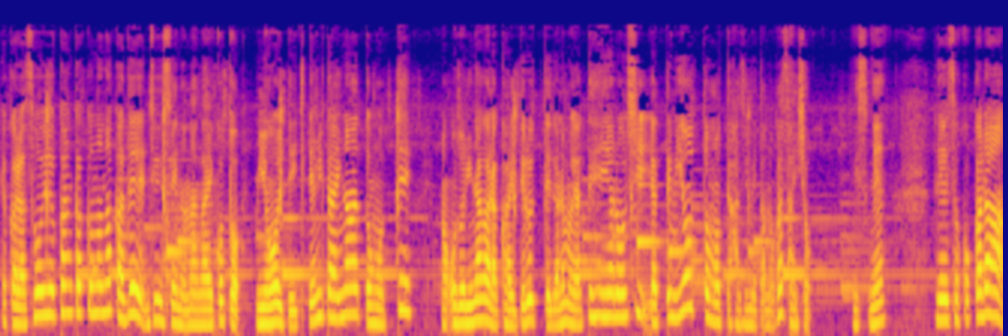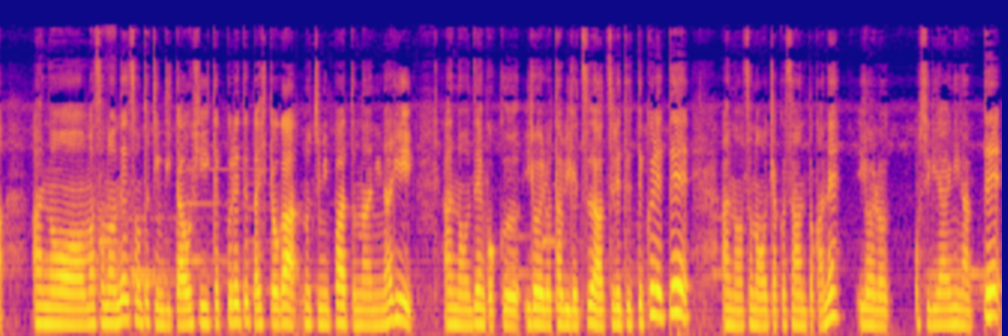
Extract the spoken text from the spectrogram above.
だからそういう感覚の中で人生の長いこと身を置いて生きてみたいなと思って、まあ、踊りながら書いてるって誰もやってへんやろうし、やってみようと思って始めたのが最初ですね。で、そこから、あのー、まあ、そのね、その時にギターを弾いてくれてた人が、後にパートナーになり、あの、全国いろいろ旅でツアー連れてってくれて、あの、そのお客さんとかね、いろいろお知り合いになって、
